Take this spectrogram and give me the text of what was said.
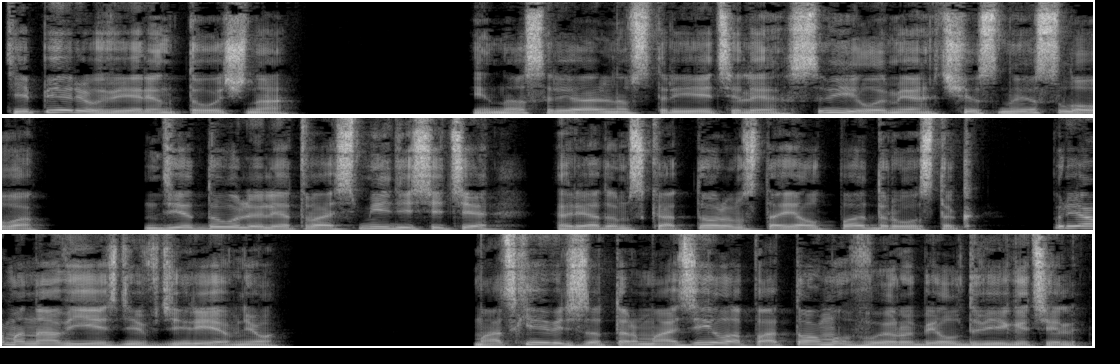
Теперь уверен точно. И нас реально встретили, с вилами, честное слово. Дедуля лет восьмидесяти, рядом с которым стоял подросток, прямо на въезде в деревню. Мацкевич затормозил, а потом вырубил двигатель.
